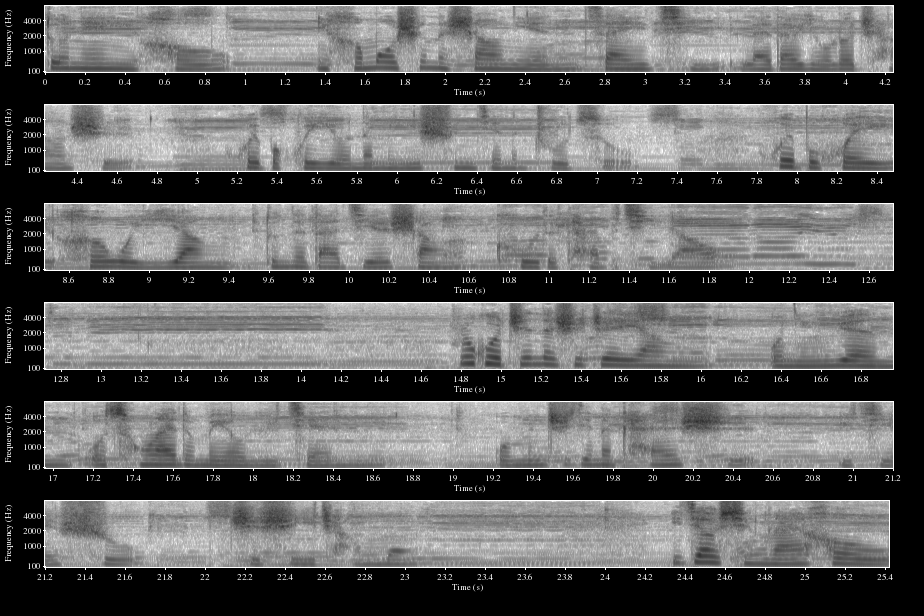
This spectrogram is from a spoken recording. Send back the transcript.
多年以后。你和陌生的少年在一起来到游乐场时，会不会有那么一瞬间的驻足？会不会和我一样蹲在大街上哭得抬不起腰？如果真的是这样，我宁愿我从来都没有遇见你。我们之间的开始与结束，只是一场梦。一觉醒来后，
